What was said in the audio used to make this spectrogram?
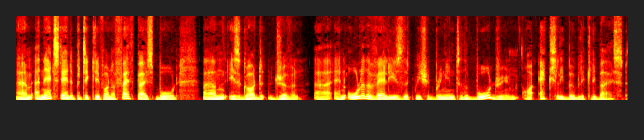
Um, and that standard, particularly if on a faith based board, um, is God driven. Uh, and all of the values that we should bring into the boardroom are actually biblically based.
